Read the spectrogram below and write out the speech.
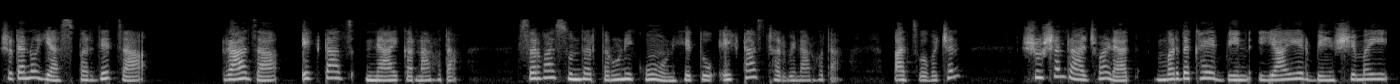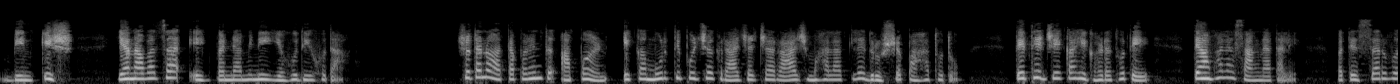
श्रोत्यानो या स्पर्धेचा राजा एकटाच न्याय करणार होता. सर्वात सुंदर तरुणी कोण हे तो एकटाच ठरविणार होता. पाचवं वचन शुशन राजवाड्यात मर्दखय बिन याईर बिन शिमई बिन किश या नावाचा एक बन्यामिनी यहुदी होता. श्रोत्यानो आतापर्यंत आपण एका मूर्तीपूजक राजाच्या राजमहालातले दृश्य पाहत होतो. तेथे जे काही घडत होते ते आम्हाला सांगण्यात आले व ते सर्व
